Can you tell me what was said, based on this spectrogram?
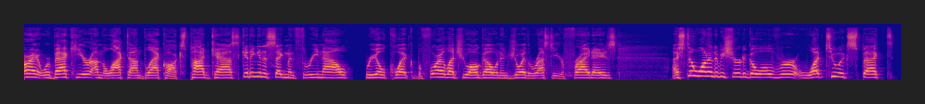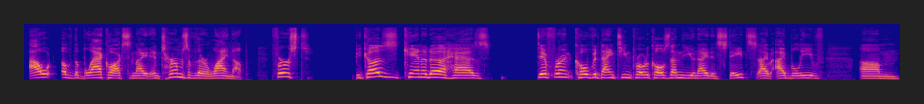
All right, we're back here on the Locked On Blackhawks podcast, getting into segment three now, real quick, before I let you all go and enjoy the rest of your Fridays. I still wanted to be sure to go over what to expect out of the Blackhawks tonight in terms of their lineup. First, because Canada has different COVID 19 protocols than the United States, I, I believe um,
